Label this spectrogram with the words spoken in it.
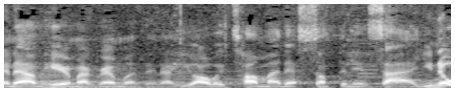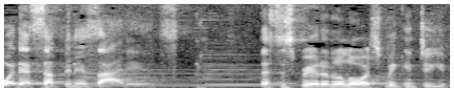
and now I'm hearing my grandmother. Now you always talking about that something inside. You know what that something inside is. That's the Spirit of the Lord speaking to you.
